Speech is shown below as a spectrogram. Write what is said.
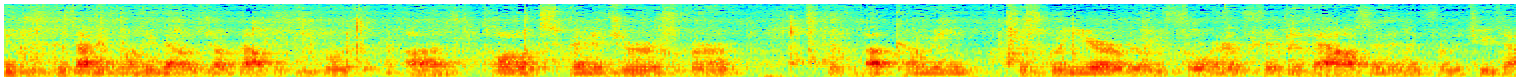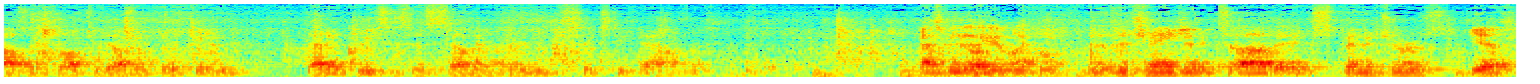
you. Ken, just because I think one thing that'll jump out to people is uh, total expenditures for the upcoming fiscal year are really 450,000, and then for the 2012, 2013, that increases to 760,000. Ask me that again, Michael? The the change in ex- uh, the expenditures, Yes.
